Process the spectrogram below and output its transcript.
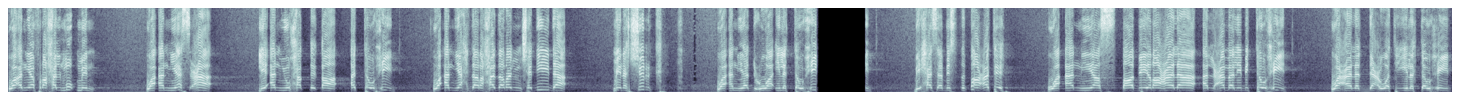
وأن يفرح المؤمن وأن يسعى لأن يحقق التوحيد وأن يحذر حذرا شديدا من الشرك وأن يدعو إلى التوحيد بحسب استطاعته وأن يصطبر على العمل بالتوحيد وعلى الدعوة إلى التوحيد.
